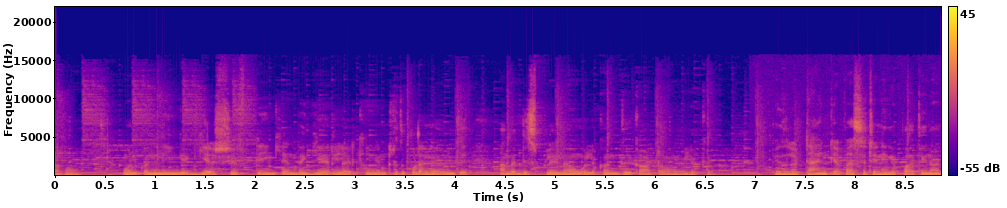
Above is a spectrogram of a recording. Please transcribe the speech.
ஆகும். உங்களுக்கு வந்து நீங்கள் கியர் ஷிஃப்டிங் எந்த கியரில் இருக்கீங்கன்றது கூட வந்து அந்த டிஸ்பிளேயில் உங்களுக்கு வந்து காட்டும் உங்களுக்கு. இதில் டேங்க் கெப்பாசிட்டி நீங்கள் பார்த்தீங்கன்னா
